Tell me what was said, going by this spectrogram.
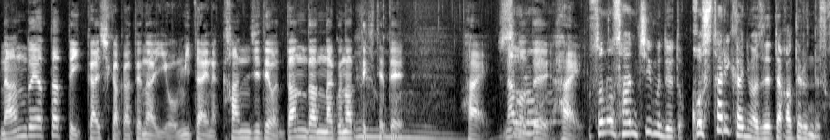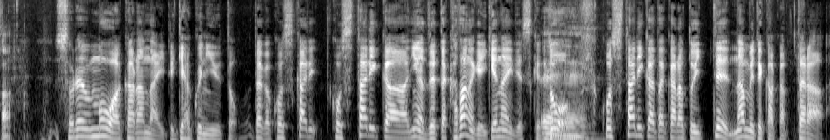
何度やったって1回しか勝てないよみたいな感じではだんだんなくなってきてて。はい。なので、はい。その3チームでいうと、コスタリカには絶対勝てるんですか？それもわからないで逆に言うと。だからコスカリコスタリカには絶対勝たなきゃいけないですけど、えー、コスタリカだからといって舐めてかかったら、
